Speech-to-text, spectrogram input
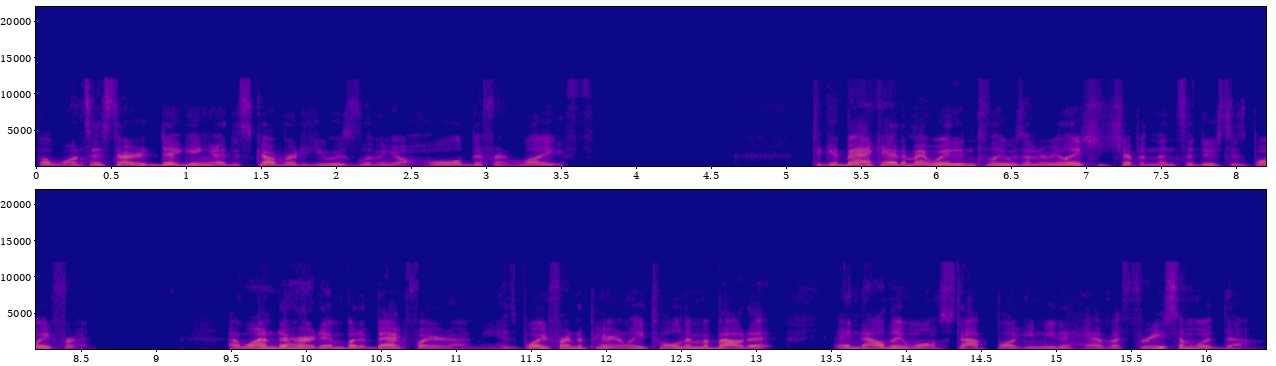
But once I started digging, I discovered he was living a whole different life. To get back at him, I waited until he was in a relationship and then seduced his boyfriend. I wanted to hurt him, but it backfired on me. His boyfriend apparently told him about it, and now they won't stop bugging me to have a threesome with them.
